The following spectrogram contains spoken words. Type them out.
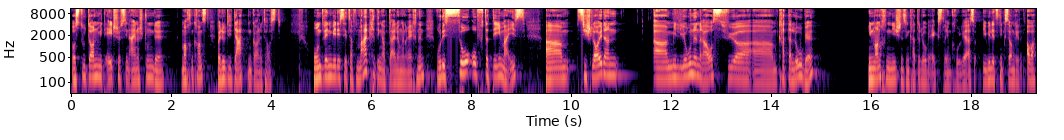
was du dann mit Ahrefs in einer Stunde machen kannst, weil du die Daten gar nicht hast. Und wenn wir das jetzt auf Marketingabteilungen rechnen, wo das so oft ein Thema ist, ähm, sie schleudern äh, Millionen raus für ähm, Kataloge. In manchen Nischen sind Kataloge extrem cool. Gell? Also ich will jetzt nichts sagen, aber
